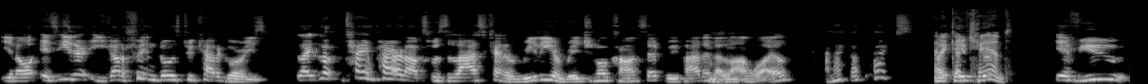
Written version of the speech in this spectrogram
you know, it's either, you gotta fit in those two categories. Like, look, Time Paradox was the last kind of really original concept we've had in a Mhm. long while, and I got X. And Like, it got if you're- canned. if you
